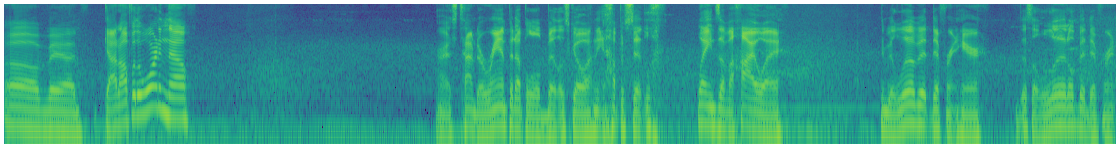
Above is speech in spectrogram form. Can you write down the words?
Oh man, got off with a warning though. All right, it's time to ramp it up a little bit. Let's go on the opposite lanes of a highway. It's gonna be a little bit different here. Just a little bit different.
